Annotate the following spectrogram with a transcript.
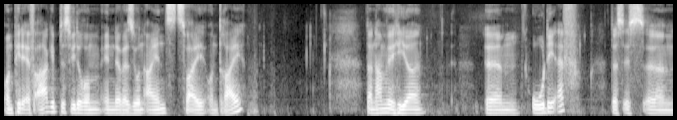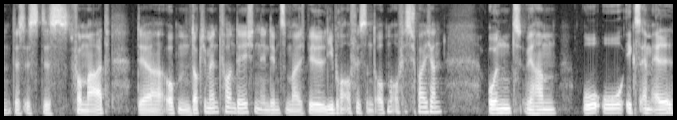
Und PDF-A gibt es wiederum in der Version 1, 2 und 3. Dann haben wir hier ähm, ODF. Das ist, ähm, das ist das Format der Open Document Foundation, in dem zum Beispiel LibreOffice und OpenOffice speichern. Und wir haben OOXML,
